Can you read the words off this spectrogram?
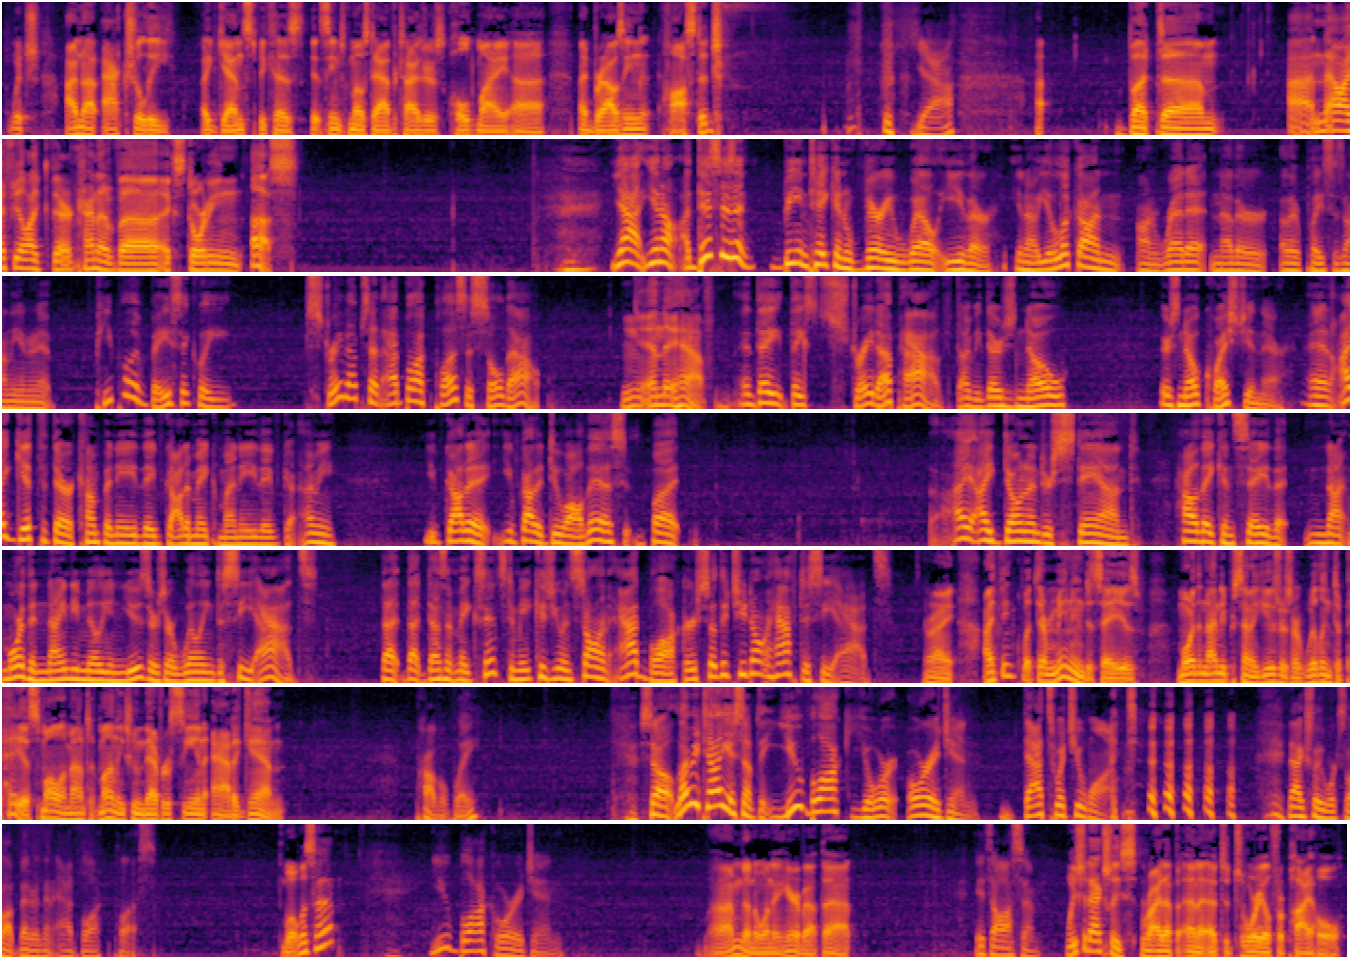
which I'm not actually against because it seems most advertisers hold my uh, my browsing hostage. Yeah, but um, uh, now I feel like they're kind of uh, extorting us. Yeah, you know, this isn't being taken very well either. You know, you look on on Reddit and other other places on the internet, people have basically straight up said AdBlock Plus is sold out. And they have. And they they straight up have. I mean, there's no there's no question there. And I get that they're a company, they've got to make money, they've got I mean, you've got to you've got to do all this, but I I don't understand how they can say that not, more than 90 million users are willing to see ads. That that doesn't make sense to me because you install an ad blocker so that you don't have to see ads. Right. I think what they're meaning to say is more than 90% of users are willing to pay a small amount of money to never see an ad again. Probably. So let me tell you something. You block your origin. That's what you want. it actually works a lot better than AdBlock Plus. What was that? uBlock Origin. I'm going to want to hear about that. It's awesome. We should actually write up a, a tutorial for Pi-hole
